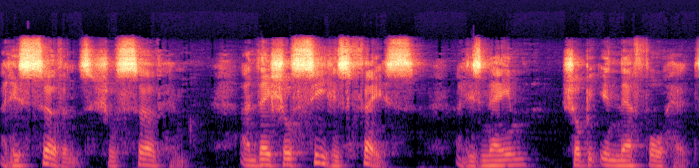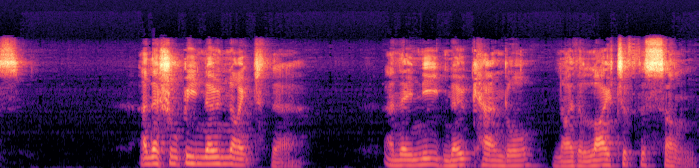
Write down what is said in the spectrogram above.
and his servants shall serve him, and they shall see his face, and his name shall be in their foreheads. And there shall be no night there, and they need no candle, neither light of the sun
